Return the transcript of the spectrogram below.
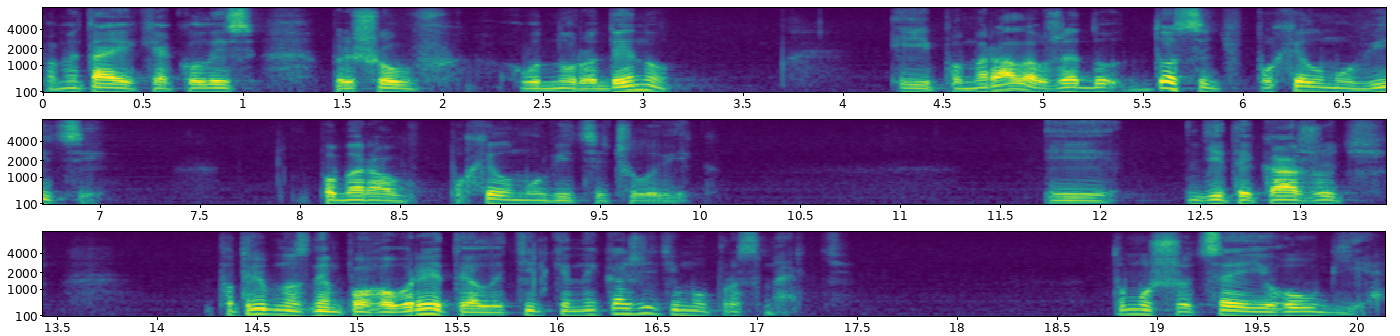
Пам'ятаю, як я колись прийшов в одну родину і помирала вже досить в похилому віці. Помирав в похилому віці чоловік. І діти кажуть, потрібно з ним поговорити, але тільки не кажіть йому про смерть, тому що це його уб'є.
